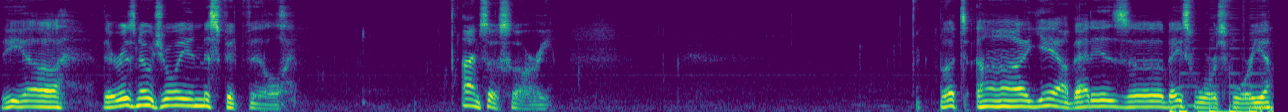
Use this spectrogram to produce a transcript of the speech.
The, uh, there is no joy in Misfitville. I'm so sorry. But, uh, yeah, that is, uh, Base Wars for you.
